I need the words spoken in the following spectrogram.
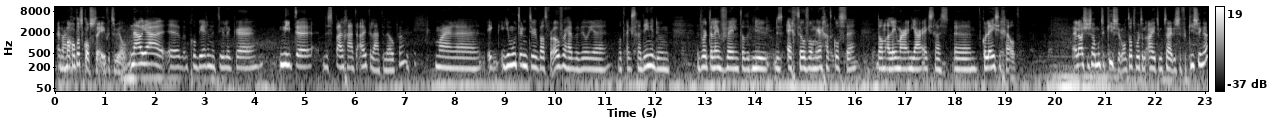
En dat mag ook wat kosten eventueel? Nou ja, uh, we proberen natuurlijk uh, niet uh, de spuigaten uit te laten lopen. Maar ik, je moet er natuurlijk wat voor over hebben, wil je wat extra dingen doen. Het wordt alleen vervelend dat het nu dus echt zoveel meer gaat kosten... dan alleen maar een jaar extra collegegeld. En als je zou moeten kiezen, want dat wordt een item tijdens de verkiezingen...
